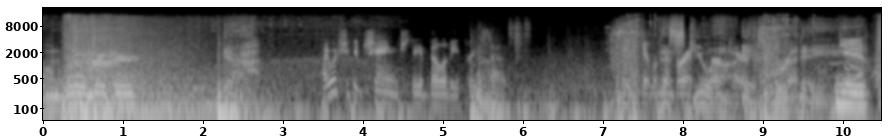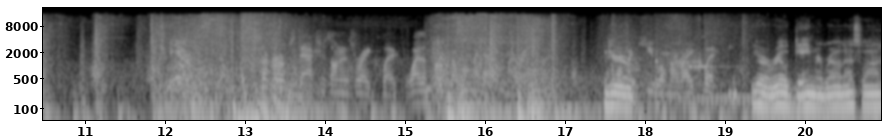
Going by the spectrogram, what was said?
on the world breaker. I wish you could change the ability preset. Get The remember it skewer per character. is ready. Yeah. Because Sevarog's dash is on his right click. Why the fuck do I want my dash on my right click? I want You're my Q on my right click. you're a real gamer, bro. That's why.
